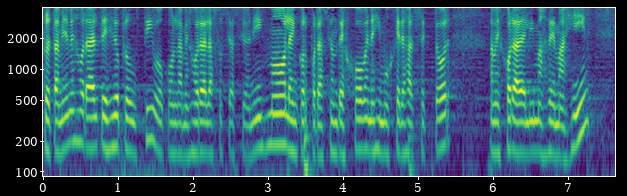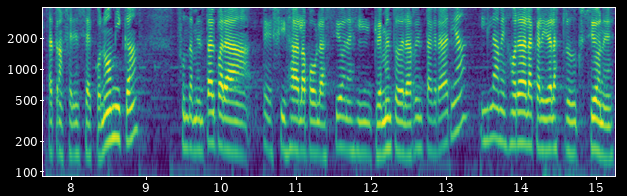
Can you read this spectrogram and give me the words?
pero también mejorar el tejido productivo con la mejora del asociacionismo, la incorporación de jóvenes y mujeres al sector, la mejora del IMAS de Magí, la transferencia económica. Fundamental para eh, fijar la población es el incremento de la renta agraria y la mejora de la calidad de las producciones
